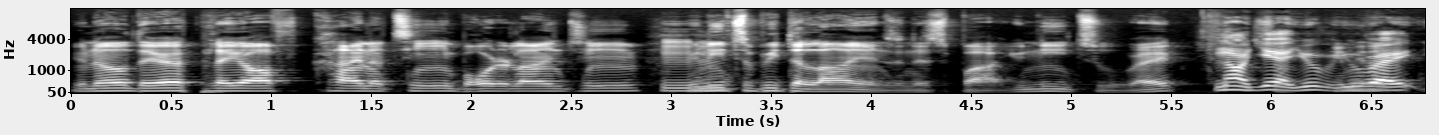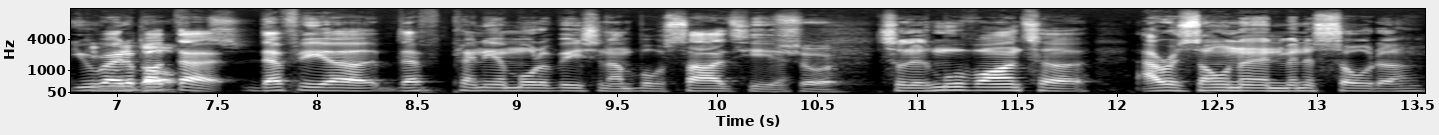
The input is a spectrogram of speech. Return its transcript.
You know, they're a playoff kind of team, borderline team. Mm-hmm. You need to beat the Lions in this spot. You need to, right? No, yeah, you're you're the- right. You're right about Dolphins. that. Definitely, uh, def- plenty of motivation on both sides here. Sure. So let's move on to Arizona and Minnesota.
